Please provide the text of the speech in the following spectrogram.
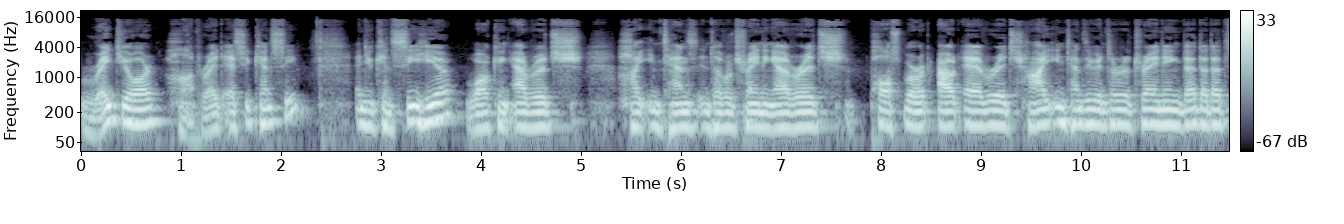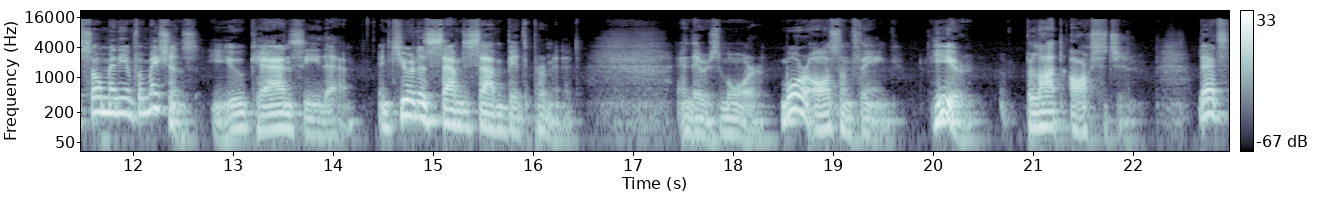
rate your heart rate, as you can see. And you can see here, walking average, high intense interval training average, post workout average, high intensive interval training, da, da, da, so many informations. You can see them. And current is 77 bits per minute. And there is more, more awesome thing. Here, blood oxygen. Let's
